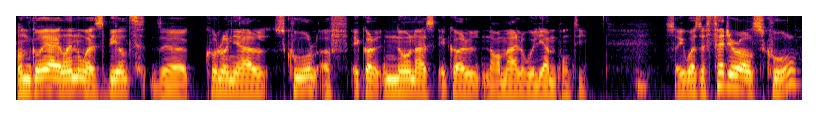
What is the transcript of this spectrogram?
On Gorée Island was built the colonial school of école, known as École Normale William Ponty. So it was a federal school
